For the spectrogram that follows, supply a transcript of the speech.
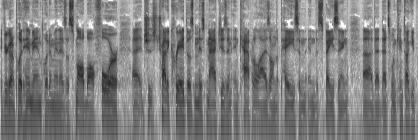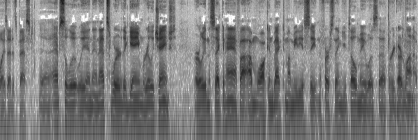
If you're going to put him in, put him in as a small ball four. Uh, just try to create those mismatches and, and capitalize on the pace and, and the spacing. Uh, that that's when Kentucky plays at its best. Yeah, absolutely, and then that's where the game really changed. Early in the second half, I, I'm walking back to my media seat, and the first thing you told me was the three guard lineup.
